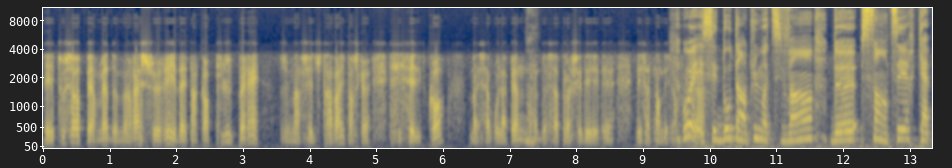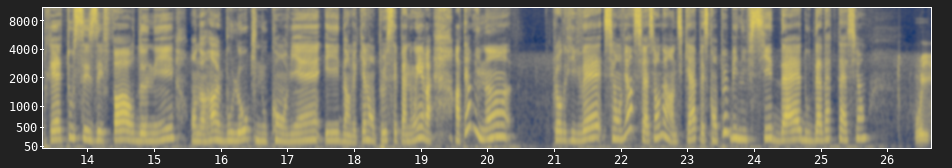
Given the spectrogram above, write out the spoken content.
Et tout ça permet de me rassurer et d'être encore plus près du marché du travail parce que si c'est le cas, ben, ça vaut la peine de s'approcher des, des, attentes des employeurs. Oui, c'est d'autant plus motivant de sentir qu'après tous ces efforts donnés, on aura un boulot qui nous convient et dans lequel on peut s'épanouir. En terminant, Claude Rivet, si on vient en situation de handicap, est-ce qu'on peut bénéficier d'aide ou d'adaptation? Oui,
